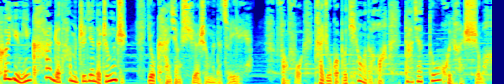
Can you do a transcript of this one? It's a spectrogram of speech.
柯玉明看着他们之间的争执，又看向学生们的嘴脸，仿佛他如果不跳的话，大家都会很失望。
